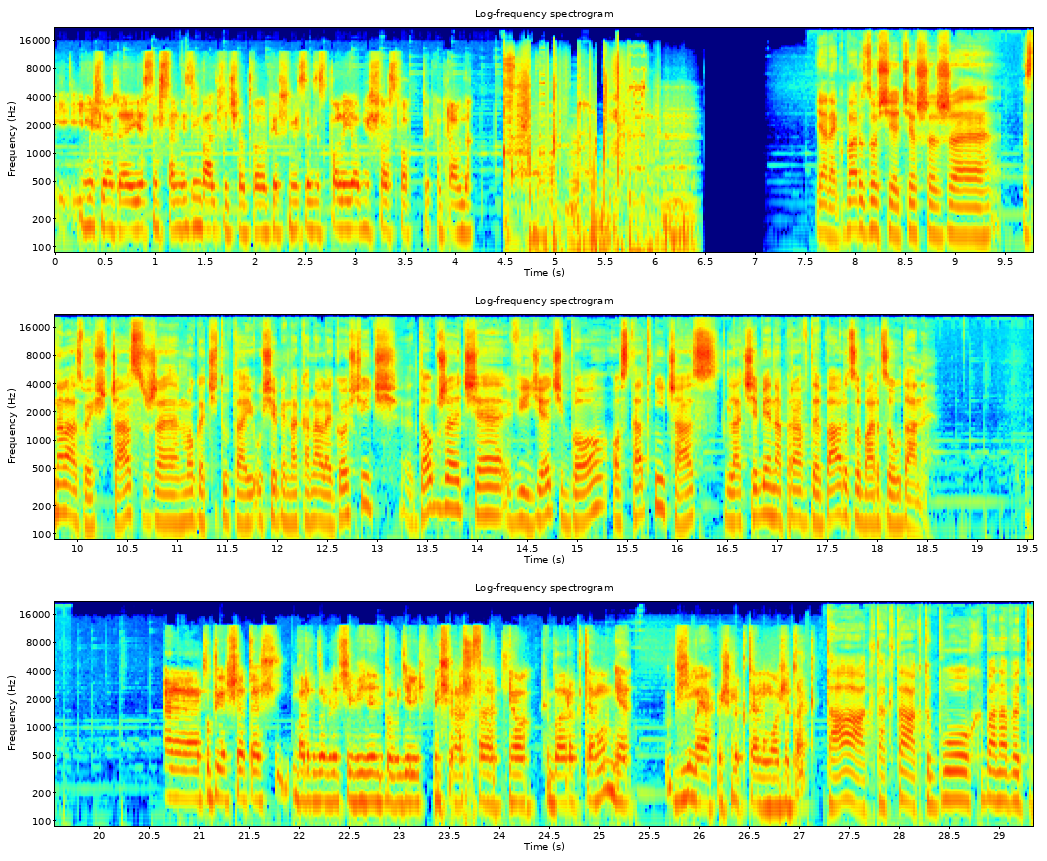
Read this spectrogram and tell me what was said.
I, i myślę, że jestem w stanie z nim walczyć o to pierwsze miejsce w zespole i o mistrzostwo, tak naprawdę. Janek, bardzo się cieszę, że znalazłeś czas, że mogę Ci tutaj u siebie na kanale gościć. Dobrze Cię widzieć, bo ostatni czas dla Ciebie naprawdę bardzo, bardzo udany. E, po pierwsze też bardzo dobrze Cię widzieć, bo widzieliśmy się ostatnio chyba rok temu, nie, zimę jakoś rok temu może, tak? Tak, tak, tak. To było chyba nawet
